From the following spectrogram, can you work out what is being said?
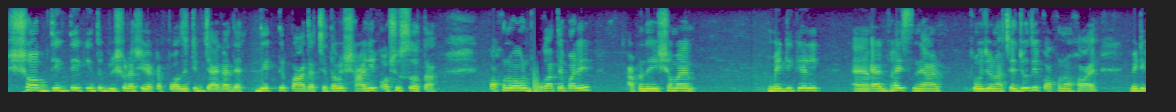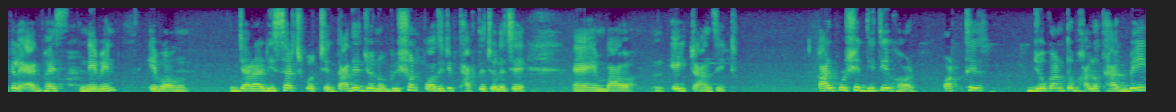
সব দিক দিয়ে কিন্তু বৃষরাশির একটা পজিটিভ জায়গা দেখ- দেখতে পাওয়া যাচ্ছে। তবে শারীরিক অসুস্থতা কখনো কখনো ভোগাতে পারে। আপনাদের এই সময় মেডিকেল অ্যাডভাইস নেওয়ার প্রয়োজন আছে। যদি কখনো হয় মেডিকেল অ্যাডভাইস নেবেন এবং যারা রিসার্চ করছেন, তাদের জন্য ভীষণ পজিটিভ থাকতে চলেছে বা এই ট্রানজিট কালপুরুষের দ্বিতীয় ঘর, অর্থের যোগান তো ভালো থাকবেই।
